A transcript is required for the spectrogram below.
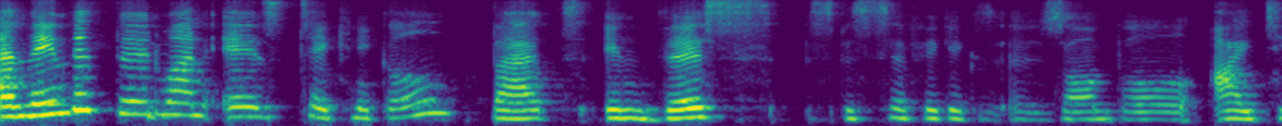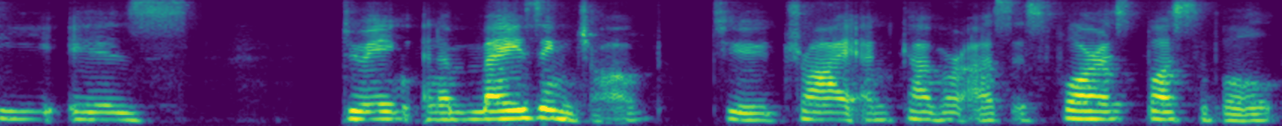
And then the third one is technical, but in this specific example, IT is doing an amazing job to try and cover us as far as possible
